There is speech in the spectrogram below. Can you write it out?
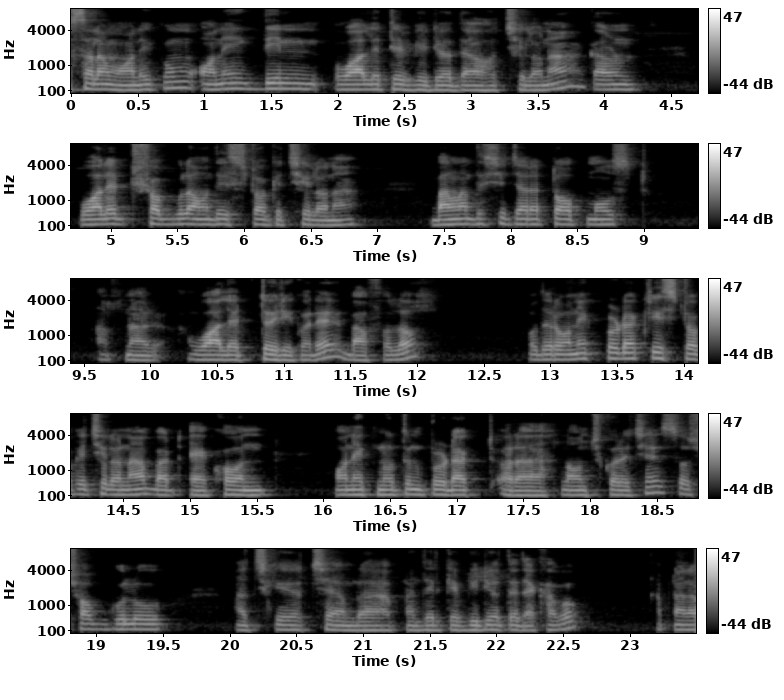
আসসালামু আলাইকুম। অনেক দিন ওয়ালেটের ভিডিও দেওয়া হচ্ছিল না, কারণ ওয়ালেট সবগুলো আমাদের স্টকে ছিল না। বাংলাদেশে যারা টপ মোস্ট আপনার ওয়ালেট তৈরি করে বাফলো ওদের অনেক প্রোডাক্টই স্টকে ছিল না বাট এখন অনেক নতুন প্রোডাক্ট ওরা লঞ্চ করেছে। সো সবগুলো আজকে হচ্ছে আমরা আপনাদেরকে ভিডিওতে দেখাবো। আপনারা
